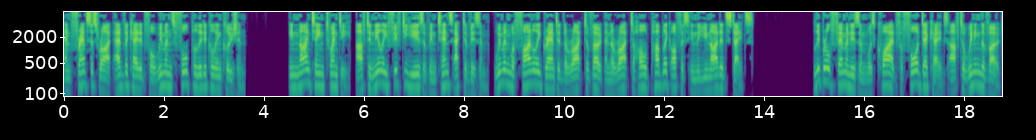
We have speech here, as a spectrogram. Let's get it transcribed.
and Frances Wright advocated for women's full political inclusion. In 1920, after nearly 50 years of intense activism, women were finally granted the right to vote and the right to hold public office in the United States. Liberal feminism was quiet for four decades after winning the vote.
